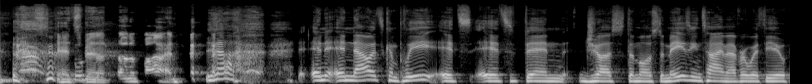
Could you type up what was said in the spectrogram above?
it's been a ton of fun. yeah. And and now it's complete. It's it's been just the most amazing time ever with you.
